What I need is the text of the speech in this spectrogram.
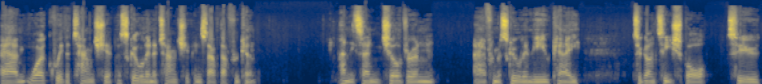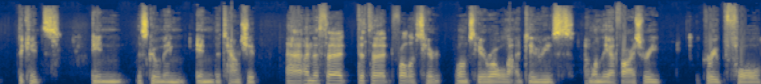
um, work with a township, a school in a township in South Africa. And they send children uh, from a school in the UK to go and teach sport to the kids in the school in, in the township. Uh, and the third, the third volunteer volunteer role that I do is I'm on the advisory group for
